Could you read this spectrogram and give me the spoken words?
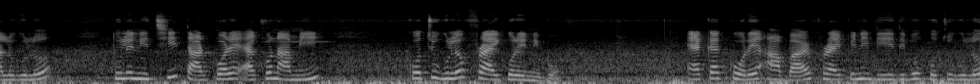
আলুগুলো। তুলে নিচ্ছি, তারপরে এখন আমি কচুগুলো ফ্রাই করে নিব। এক এক করে আবার ফ্রাই প্যানে দিয়ে দিব কচুগুলো।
